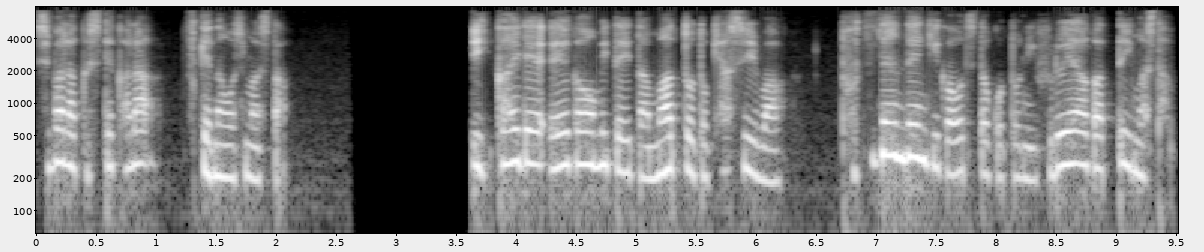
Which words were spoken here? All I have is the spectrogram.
しばらくしてから付け直しました。一階で映画を見ていたマットとキャシーは、突然電気が落ちたことに震え上がっていました。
